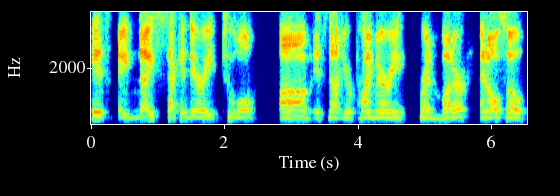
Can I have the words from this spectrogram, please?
It's a nice secondary tool. Um, it's not your primary bread and butter. And also,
